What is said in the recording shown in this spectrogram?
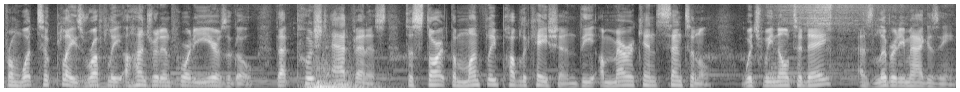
from what took place roughly 140 years ago that pushed Adventists to start the monthly publication, the American Sentinel, which we know today as Liberty Magazine.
